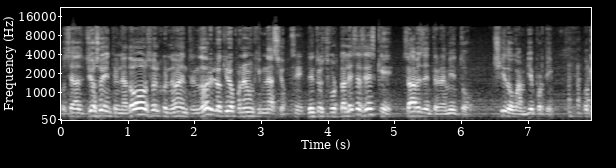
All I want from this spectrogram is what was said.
O sea, yo soy entrenador, soy el coordinador de entrenador y lo quiero poner en un gimnasio. Sí. Dentro de tus fortalezas es que sabes de entrenamiento. Chido, Juan, bien por ti. ¿Ok?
